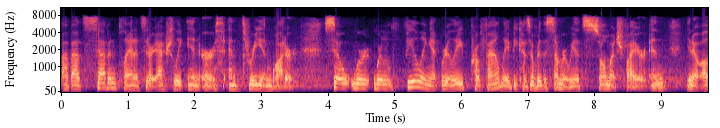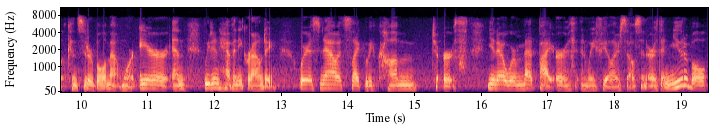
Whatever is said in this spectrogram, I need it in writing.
about seven planets that are actually in earth and three in water so we're, we're feeling it really profoundly because over the summer we had so much fire and you know a considerable amount more air and we didn't have any grounding whereas now it's like we've come to earth. You know we're met by earth and we feel ourselves in earth. And mutable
